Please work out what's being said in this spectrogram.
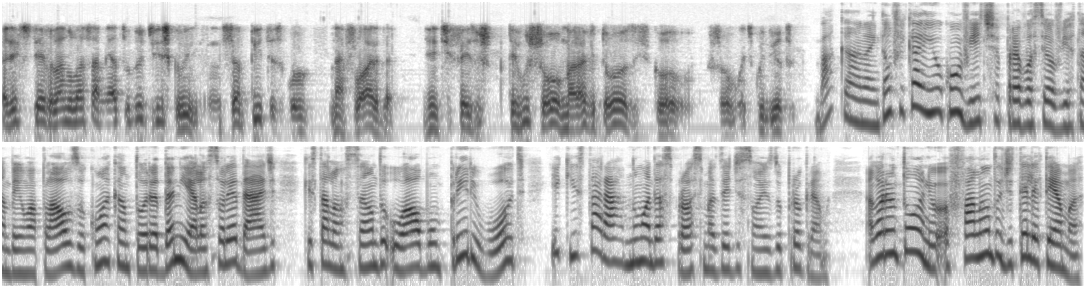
a gente esteve lá no lançamento do disco em, em St. Petersburg, na Flórida. A gente fez, teve um show maravilhoso, ficou um show muito bonito. Bacana, então fica aí o convite para você ouvir também um aplauso com a cantora Daniela Soledade, que está lançando o álbum Pretty World e que estará numa das próximas edições do programa. Agora, Antônio, falando de Teletema,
